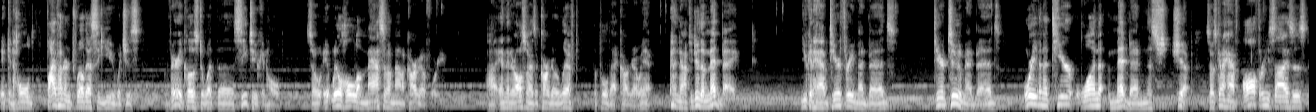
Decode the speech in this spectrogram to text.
It can hold 512 SCU, which is very close to what the C2 can hold. So it will hold a massive amount of cargo for you. Uh, and then it also has a cargo lift to pull that cargo in. now, if you do the med bay, you can have tier 3 med beds, tier 2 med beds, or even a tier 1 med bed in this sh ship. So it's going to have all three sizes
